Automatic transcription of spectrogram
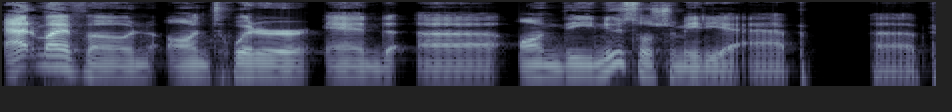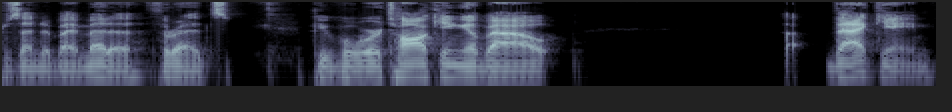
at my phone on Twitter and uh, on the new social media app uh, presented by Meta Threads. People were talking about uh, that game,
